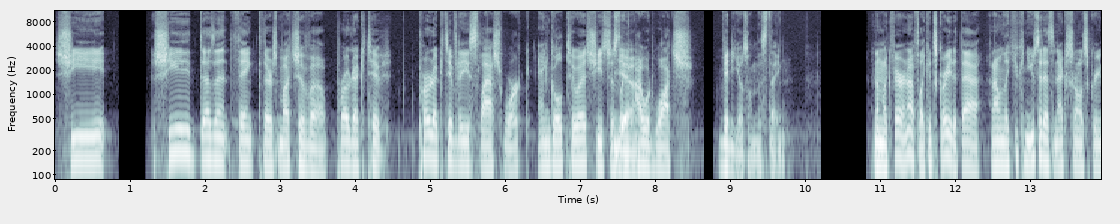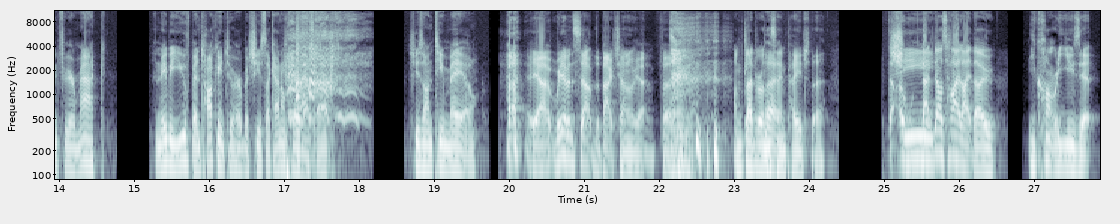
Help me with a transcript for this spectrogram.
She she doesn't think there's much of a productive productivity slash work angle to it. She's just like, I would watch videos on this thing. And I'm like, fair enough. Like it's great at that. And I'm like, you can use it as an external screen for your Mac. And maybe you've been talking to her, but she's like, I don't care about that. She's on Team Mayo. yeah, we haven't set up the back channel yet, but I'm glad we're on the same page there. Th- she- oh, that does highlight though, you can't really use it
